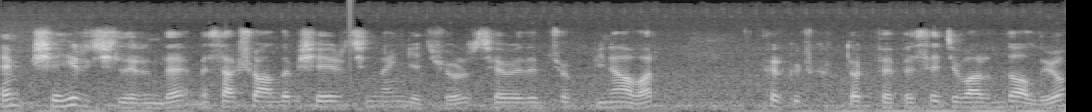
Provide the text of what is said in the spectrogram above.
hem şehir içlerinde mesela şu anda bir şehir içinden geçiyoruz. Çevrede birçok bina var. 43-44 FPS civarında alıyor.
